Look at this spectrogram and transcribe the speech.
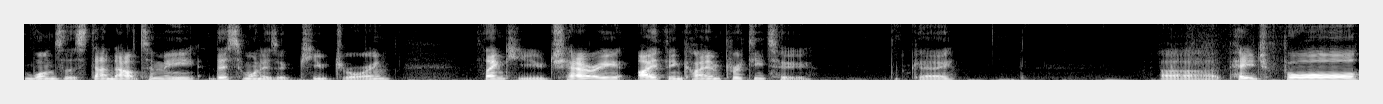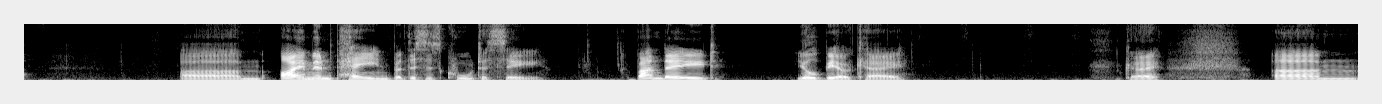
ones that stand out to me. This one is a cute drawing. Thank you, Cherry. I think I am pretty too. Okay. Uh, page four. Um, I'm in pain, but this is cool to see. Band-Aid, you'll be okay. Okay. Um,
